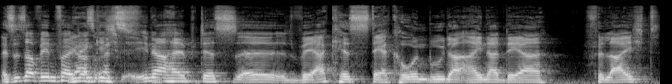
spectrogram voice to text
Es ist auf jeden Fall, ja, denke also ich, innerhalb des äh, Werkes der Cohen-Brüder einer, der vielleicht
